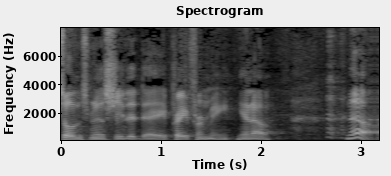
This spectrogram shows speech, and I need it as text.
children's ministry today. Pray for me, you know. No.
